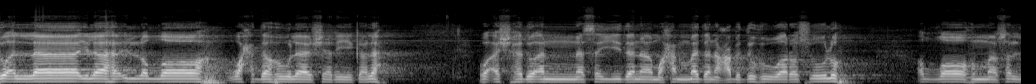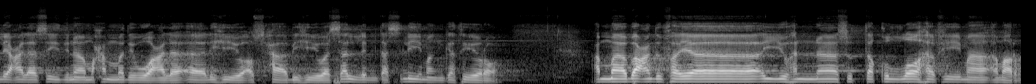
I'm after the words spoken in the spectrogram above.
أن لا إله إلا الله وحده لا شريك له وأشهد أن سيدنا محمدا عبده ورسوله. اللهم صل على سيدنا محمد وعلى آله وأصحابه وسلم تسليما كثيرا. أما بعد فيا أيها الناس اتقوا الله فيما أمر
